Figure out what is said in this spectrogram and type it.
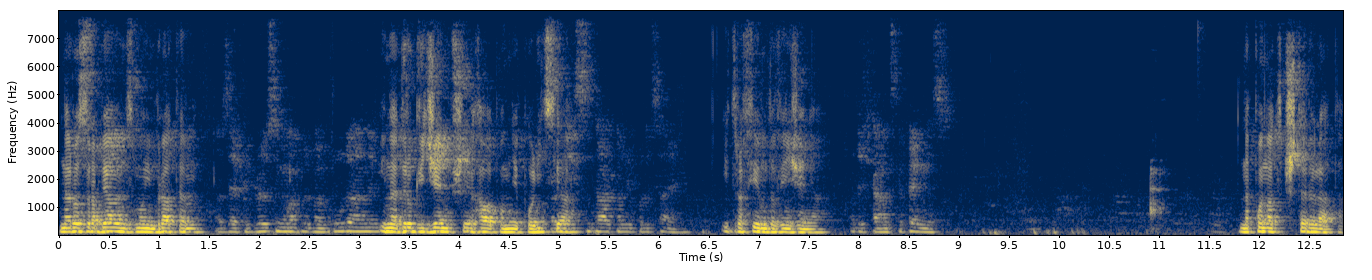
narozrabiałem z moim bratem. I na drugi dzień przyjechała po mnie policja. I trafiłem do więzienia. Na ponad 4 lata.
